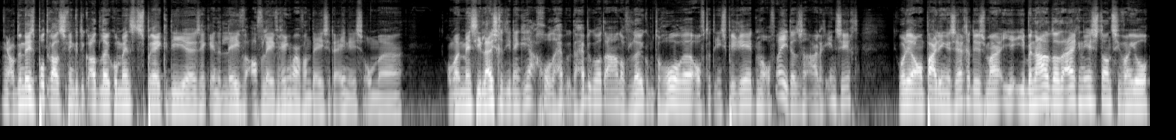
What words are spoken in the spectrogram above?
Nou, in deze podcast vind ik het natuurlijk altijd leuk om mensen te spreken die, eh, zeker in het leven aflevering, waarvan deze er één is, om, eh, om mensen die luisteren die denken, ja, goh, daar heb, ik, daar heb ik wat aan, of leuk om te horen, of dat inspireert me, of hé, dat is een aardig inzicht. Ik hoorde je al een paar dingen zeggen, dus, maar je, je benadert dat eigenlijk in eerste instantie van, joh,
